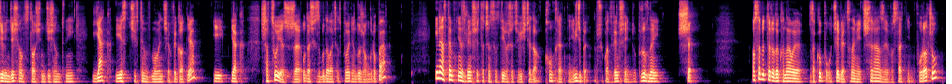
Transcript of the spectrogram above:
90-180 dni, jak jest Ci w tym momencie wygodnie i jak szacujesz, że uda się zbudować odpowiednio dużą grupę. I następnie zwiększyć tę częstotliwość oczywiście do konkretnej liczby, na przykład większej lub równej 3. Osoby, które dokonały zakupu u Ciebie co najmniej 3 razy w ostatnim półroczu,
